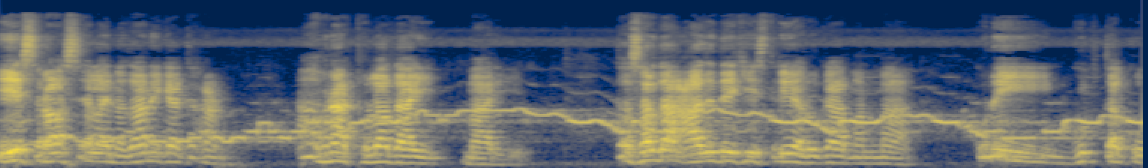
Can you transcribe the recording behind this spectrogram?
यस रहस्यलाई नजानेका कारण आफ्ना ठुला दाई मारिए। तसर्थ आजदेखि स्त्रीहरूका मनमा कुनै गुप्तको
